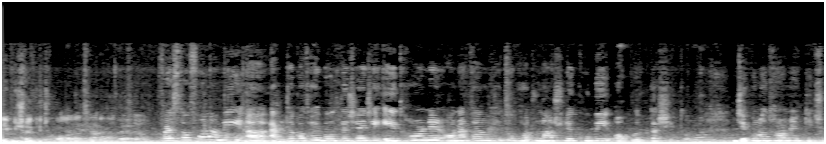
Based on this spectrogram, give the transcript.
এই বিষয়ে কিছু বলার আছে ফার্স্ট অফ অল আমি একটা কথাই বলতে চাই যে এই ধরনের অনাকাঙ্ক্ষিত ঘটনা আসলে খুবই অপ্রত্যাশিত যে কোনো ধরনের কিছু।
